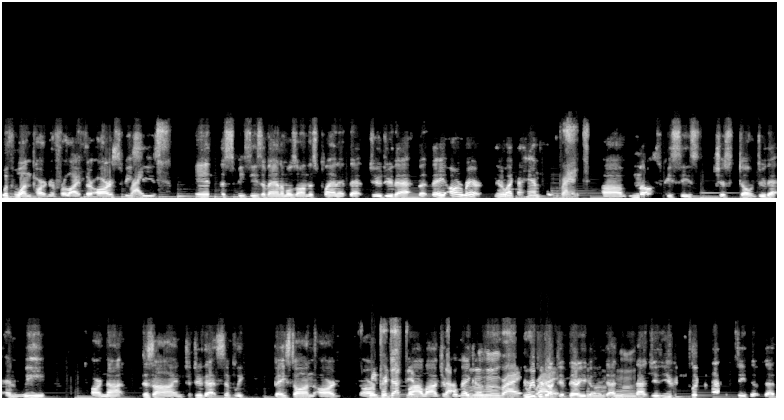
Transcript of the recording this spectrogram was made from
with one partner for life. There are species in the species of animals on this planet that do do that, but they are rare. They're like a handful. right. Um, most species just don't do that, and we are not designed to do that simply based on our our Reproductive biological stuff. makeup. Mhm, right. Reproductive. There you go. Mhm, That mhm. that you, you can look at that and see that that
